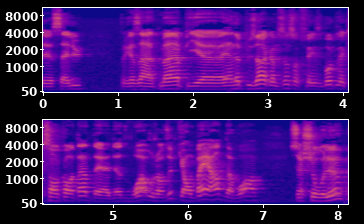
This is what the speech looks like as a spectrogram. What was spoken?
te salue présentement. Puis euh, il y en a plusieurs comme ça sur Facebook qui sont contents de, te voir aujourd'hui qui ont bien hâte de voir ce show-là.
